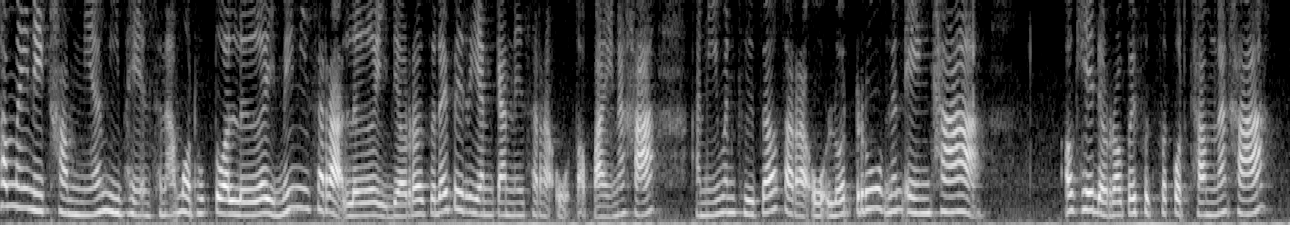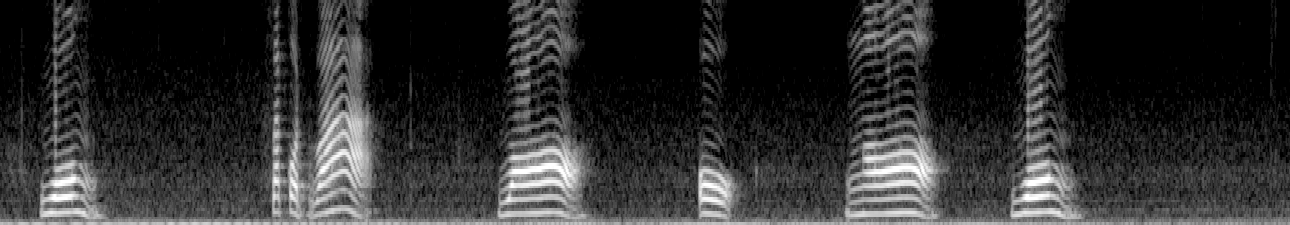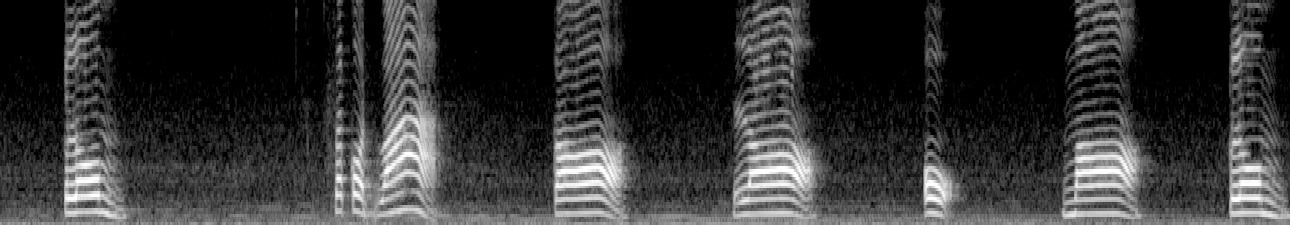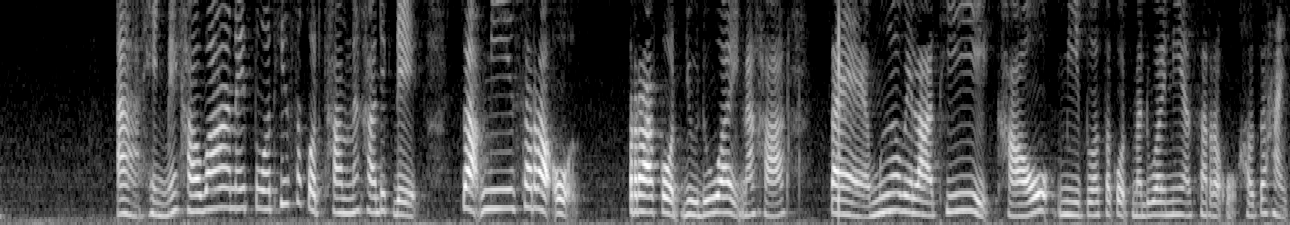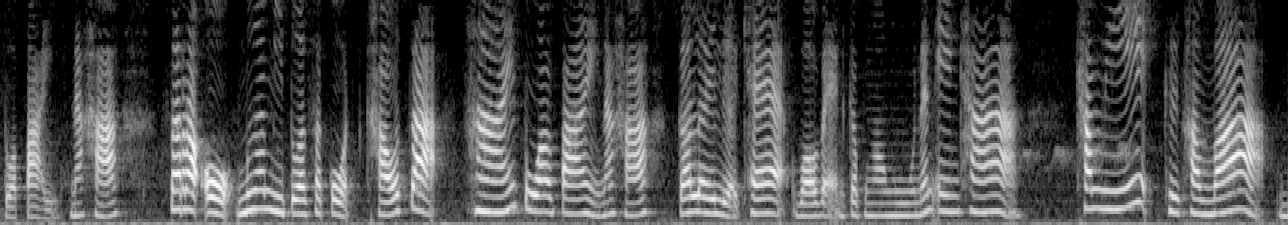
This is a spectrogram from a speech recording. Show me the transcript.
ทำไมในคำนี้มีพยัญชนะหมดทุกตัวเลย ไม่มีสระเลย เดี๋ยวเราจะได้ไปเรียนกันในสระโอต่อไปนะคะ อันนี้มันคือเจ้าสระโอลดรูปนั่นเองค่ะ โอเค เดี๋ยวเราไปฝึกสะกดคำนะคะ วง สะกดว่า วอโอกงอ วง กลม สะกดว่า กอลอโอมอกลม อะ เห็นไหมคะว่าในตัวที่สะกดคำนะคะเด็กๆ จะมีสระโอปรากฏอยู่ด้วยนะคะ แต่เมื่อเวลาที่เขามีตัวสะกดมาด้วยเนี่ยสระโอเขาจะหายตัวไปนะคะ สระโอเมื่อมีตัวสะกดเขาจะหายตัวไปนะคะ ก็เลยเหลือแค่วอแหวนกับงองูนั่นเองค่ะคำนี้คือคำว่า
